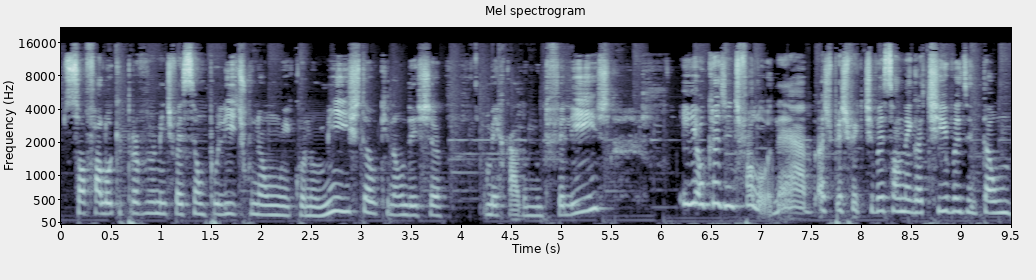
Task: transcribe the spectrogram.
só falou que provavelmente vai ser um político, não um economista, o que não deixa o mercado muito feliz. E é o que a gente falou, né? As perspectivas são negativas, então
